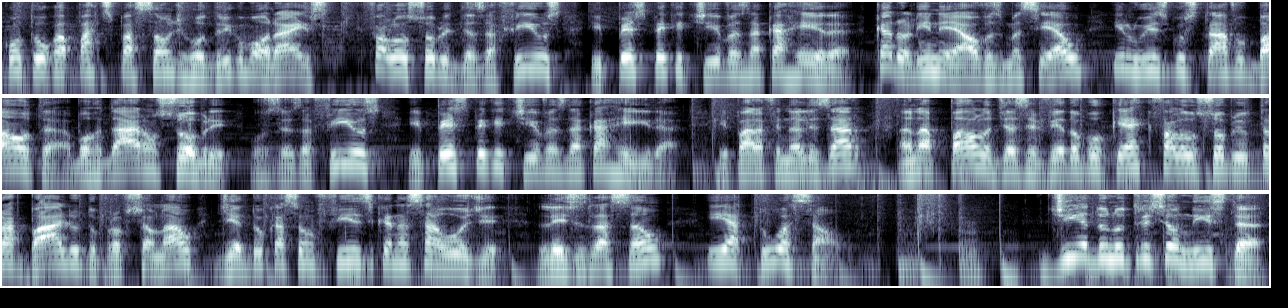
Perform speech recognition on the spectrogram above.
contou com a participação de Rodrigo Moraes, falou sobre desafios e perspectivas na carreira. Caroline Alves Maciel e Luiz Gustavo Balta abordaram sobre os desafios e perspectivas na carreira. E para finalizar, Ana Paula de Azevedo Albuquerque falou sobre o trabalho do profissional de educação física na saúde, legislação e atuação. Dia do Nutricionista.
